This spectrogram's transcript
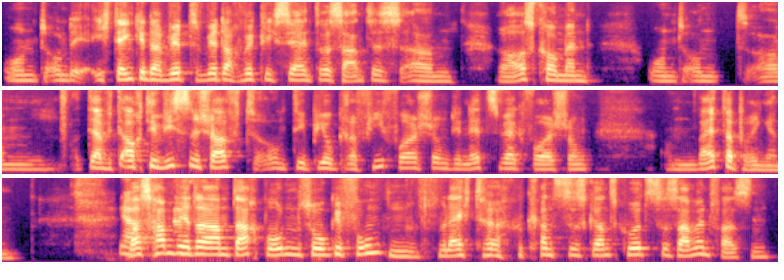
Und, und ich denke, da wird, wird auch wirklich sehr Interessantes ähm, rauskommen und, und ähm, der wird auch die Wissenschaft und die Biografieforschung, die Netzwerkforschung ähm, weiterbringen. Ja. Was haben wir da am Dachboden so gefunden? Vielleicht äh, kannst du es ganz kurz zusammenfassen.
